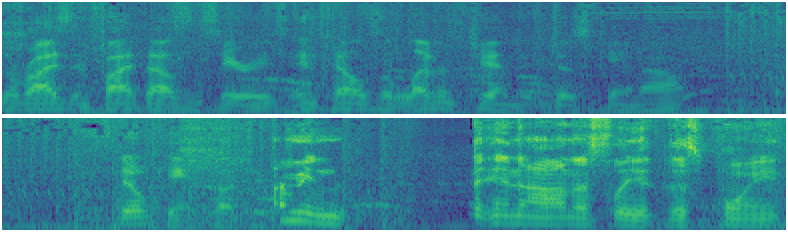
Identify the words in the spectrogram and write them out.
the Ryzen 5000 series, Intel's 11th gen that just came out, still can't touch it. I mean, and honestly, at this point,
